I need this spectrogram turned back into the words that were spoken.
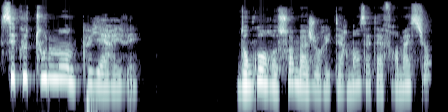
c'est que tout le monde peut y arriver. Donc on reçoit majoritairement cette information,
